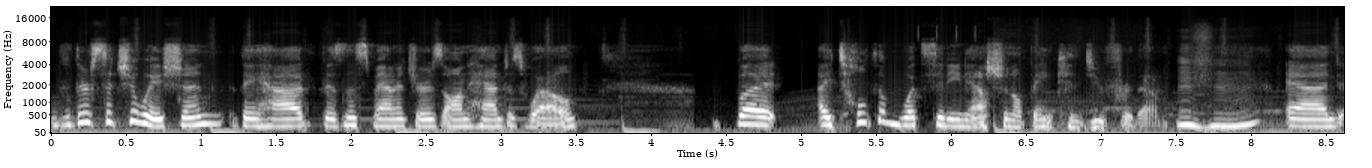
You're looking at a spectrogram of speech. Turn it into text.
their situation. They had business managers on hand as well. But I told them what City National Bank can do for them. Mm-hmm. And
